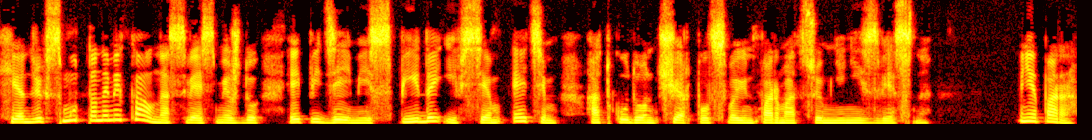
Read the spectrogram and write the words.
Хендрик смутно намекал на связь между эпидемией СПИДа и всем этим, откуда он черпал свою информацию, мне неизвестно. Мне пора.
